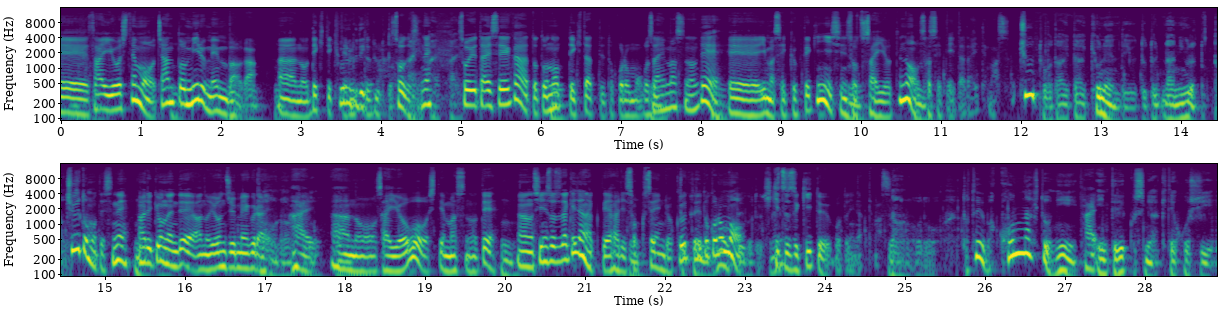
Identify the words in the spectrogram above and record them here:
えー、採用しても、ちゃんと見るメンバーが、あの、できてきてるっていう、そうですね、そういう体制が整ってきたっていうところもございますので、えー、今積極的に新卒採用っていうのをさせていただいてます。中途は大体去年でいうと何人ぐらい取ったんですか？中途もですね、やはり去年であの40名ぐらい、はい、あの、採用をしてますので、あの、新卒だけじゃなくて、やはり即戦力っていうところも引き続きということになってます。なるほど。例えば、こんな人にインテリックスには来てほしい、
